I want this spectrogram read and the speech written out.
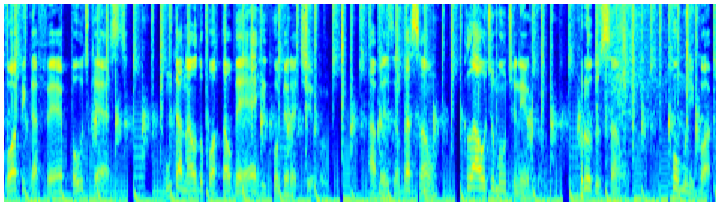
Comunicop Café Podcast, um canal do portal BR Cooperativo. Apresentação: Cláudio Montenegro. Produção: Comunicop.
